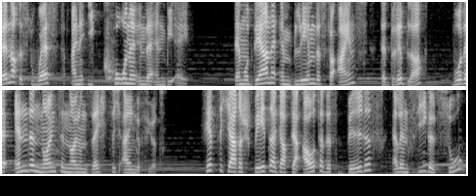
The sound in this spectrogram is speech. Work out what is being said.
Dennoch ist West eine Ikone in der NBA. Der moderne Emblem des Vereins, der Dribbler, wurde Ende 1969 eingeführt. 40 Jahre später gab der Autor des Bildes, Alan Siegel, zu,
